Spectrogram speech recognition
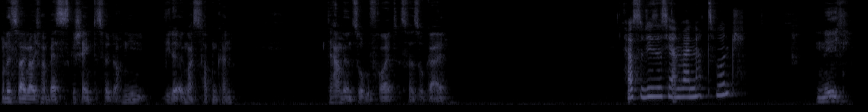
Und das war, glaube ich, mein bestes Geschenk. Das wird auch nie wieder irgendwas toppen können. Da haben wir uns so gefreut. Das war so geil. Hast du dieses Jahr einen Weihnachtswunsch? Nee, ich,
